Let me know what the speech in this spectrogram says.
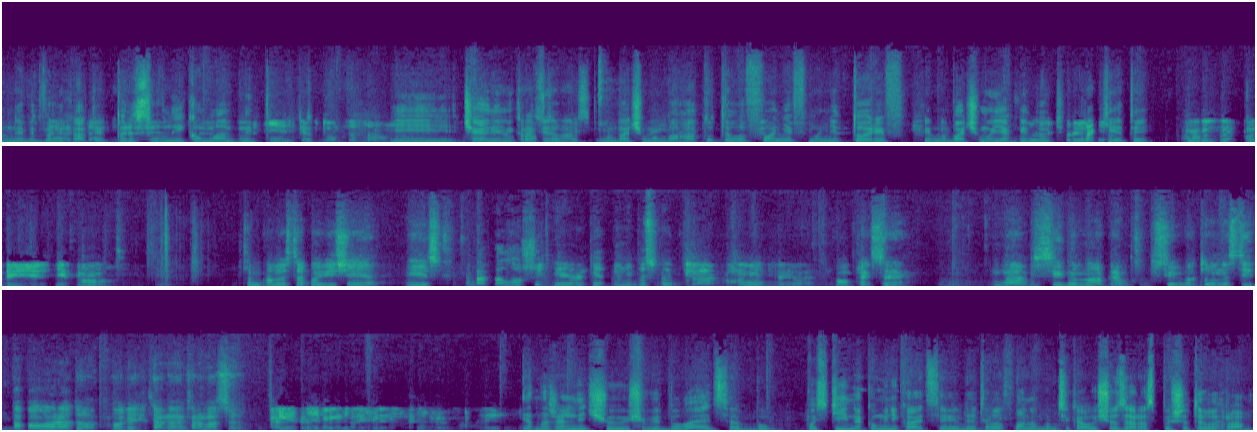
не відволікати. Пересувний командний пункт і чайний мікроавтобус. Ми бачимо багато телефонів, моніторів. І ми бачимо, як йдуть ракети. Курс Запоріжжя Дніпро. Просто оповіщення є. Наголошуйте ракетну небезпеку. Так, оголосили. Комплекси на східному напрямку. Всі готовності. По Павлограду буде детальна інформація. Я, на жаль, не чую, що відбувається, бо постійна комунікація йде телефоном. Бо цікаво, що зараз пише Телеграм.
